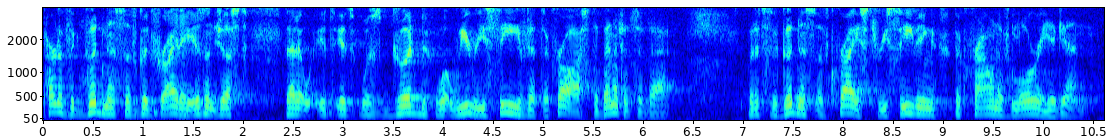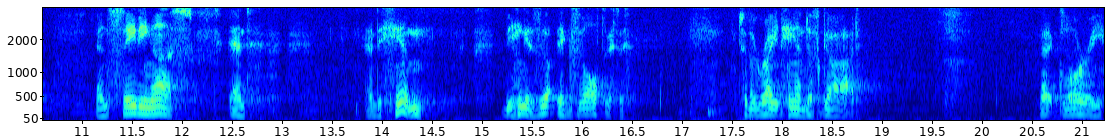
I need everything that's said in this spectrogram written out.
Part of the goodness of Good Friday isn't just that it, it, it, was good what we received at the cross, the benefits of that, but it's the goodness of Christ receiving the crown of glory again and saving us and, and Him being exalted to the right hand of God. That glory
